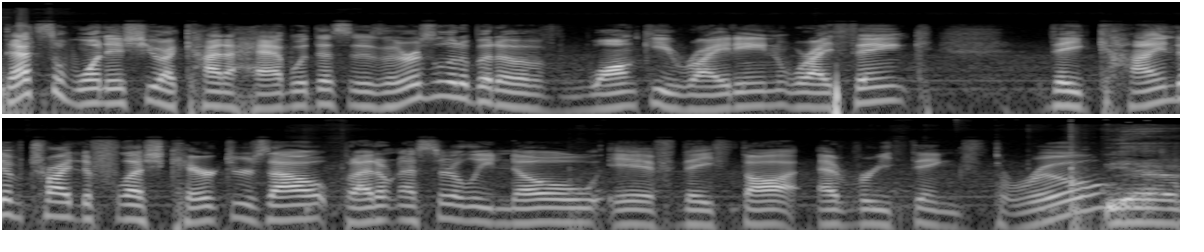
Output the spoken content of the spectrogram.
That's the one issue I kind of have with this is there is a little bit of wonky writing where I think they kind of tried to flesh characters out, but I don't necessarily know if they thought everything through. Yeah,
